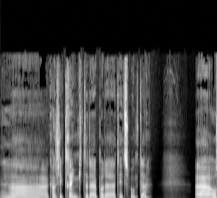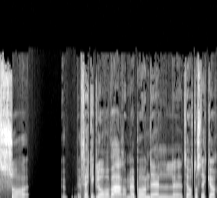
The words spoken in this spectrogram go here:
Mm. Kanskje jeg trengte det på det tidspunktet. Og så fikk jeg lov å være med på en del eh, teaterstykker.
